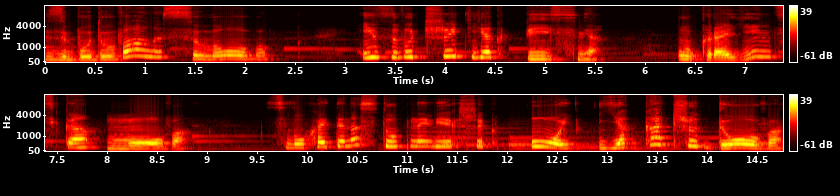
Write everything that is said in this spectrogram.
збудувала слово і звучить як пісня. Українська мова. Слухайте наступний віршик. Ой, яка чудова,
